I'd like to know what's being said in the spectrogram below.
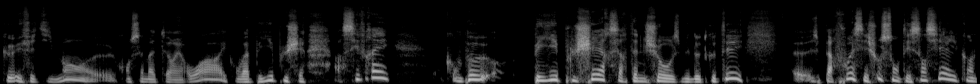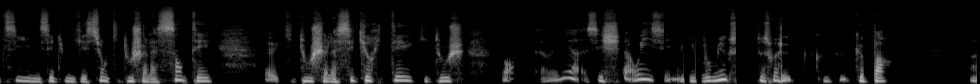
que effectivement le consommateur est roi et qu'on va payer plus cher. Alors c'est vrai qu'on peut payer plus cher certaines choses, mais d'autre côté, parfois ces choses sont essentielles quand c'est une question qui touche à la santé, qui touche à la sécurité, qui touche. Bon, c'est cher, oui, mais il vaut mieux que ce soit que, pas. Hein.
